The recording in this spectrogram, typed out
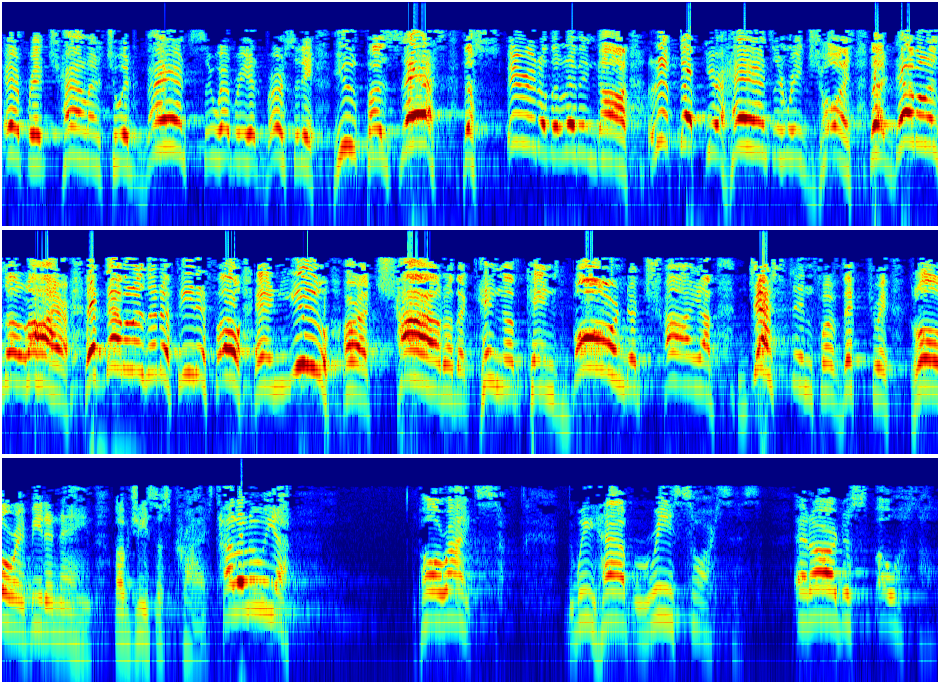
every challenge, to advance through every adversity. You possess the Spirit of the living God. Lift up your hands and rejoice. The devil is a liar. The devil is a defeated foe. And you are a child of the King of Kings, born to triumph, destined for victory. Glory be the name of Jesus Christ. Hallelujah. Paul writes, we have resources at our disposal.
